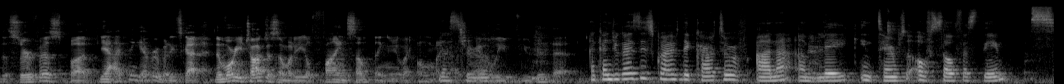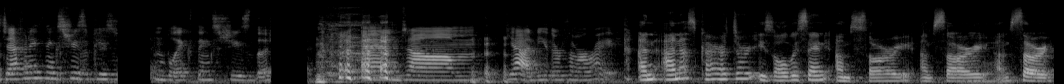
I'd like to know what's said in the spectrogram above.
the surface. But yeah, I think everybody's got. The more you talk to somebody, you'll find something, and you're like, oh my That's gosh, I true. can't believe you did that. And can you guys describe the character of Anna and Blake in terms of self-esteem? stephanie thinks she's a piece of shit and blake thinks she's the shit. And um, yeah neither of them are right And Anna's character is always saying, I'm sorry, I'm sorry, I'm sorry.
